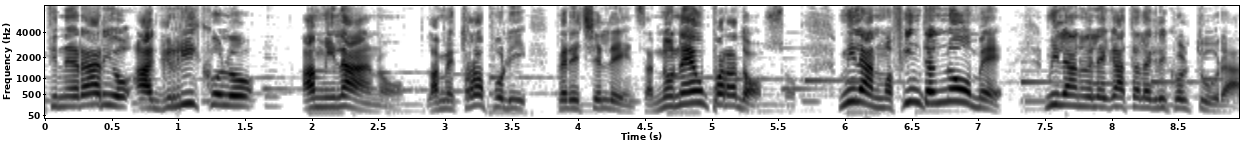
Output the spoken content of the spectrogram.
itinerario agricolo a Milano, la metropoli per eccellenza. Non è un paradosso. Milano, ma fin dal nome, Milano è legata all'agricoltura.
